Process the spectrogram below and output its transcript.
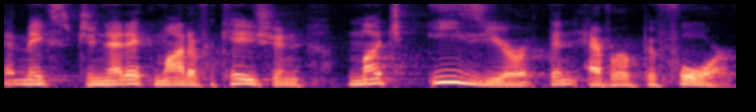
that makes genetic modification much easier than ever before.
